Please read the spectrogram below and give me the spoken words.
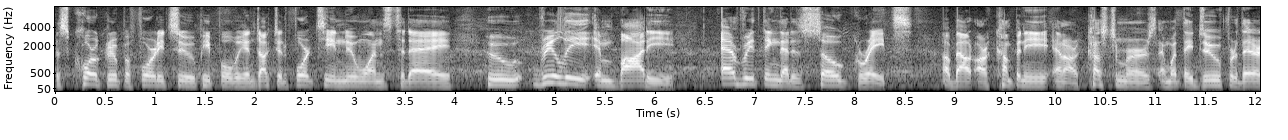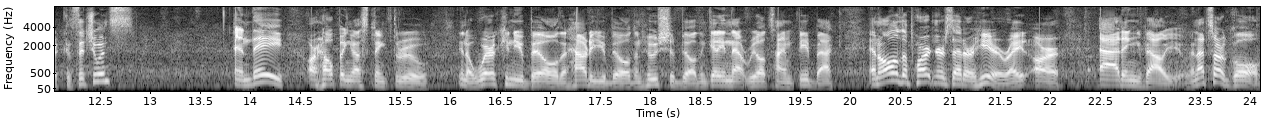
this core group of 42 people, we inducted 14 new ones today, who really embody everything that is so great about our company and our customers and what they do for their constituents. And they are helping us think through, you know, where can you build and how do you build and who should build and getting that real-time feedback. And all the partners that are here, right, are adding value. And that's our goal,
